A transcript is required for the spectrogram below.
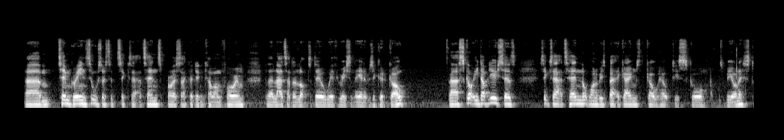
Um, Tim Greens also said six out of ten. Surprised Sakho didn't come on for him, but the lads had a lot to deal with recently, and it was a good goal. Uh, Scotty W says six out of ten. Not one of his better games. The goal helped his score, to be honest.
